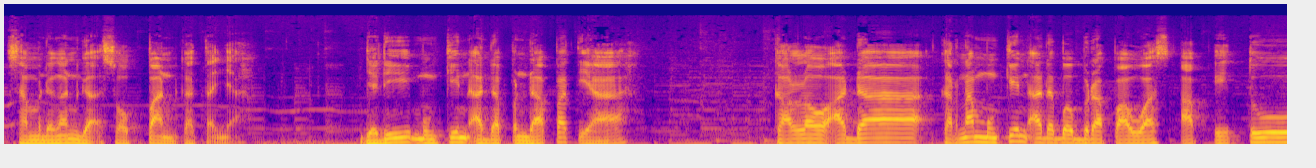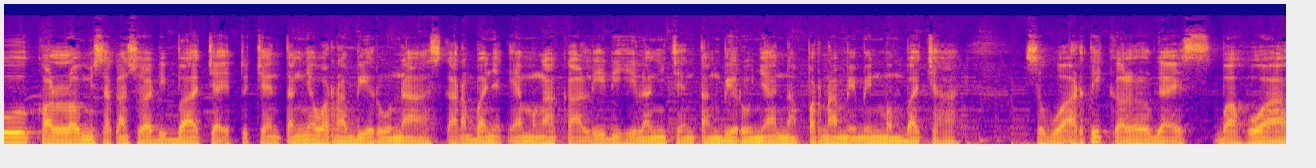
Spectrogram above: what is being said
Sama dengan gak sopan katanya. Jadi mungkin ada pendapat ya. Kalau ada karena mungkin ada beberapa WhatsApp itu kalau misalkan sudah dibaca itu centangnya warna biru. Nah, sekarang banyak yang mengakali dihilangi centang birunya. Nah, pernah Mimin membaca sebuah artikel guys bahwa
